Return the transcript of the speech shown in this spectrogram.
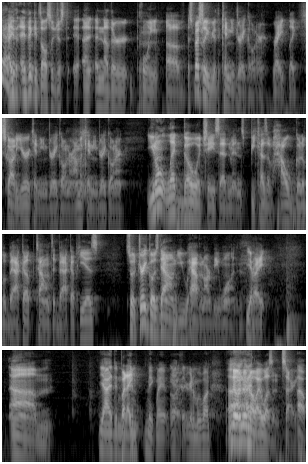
I, I think it's also just a, another point of, especially if you're the Kenyan Drake owner, right? Like Scotty, you're a Kenyan Drake owner. I'm a Kenyan Drake owner. You don't let go of Chase Edmonds because of how good of a backup, talented backup he is. So if Drake goes down, you have an RB one, Yeah. right? Um, Yeah, I didn't. But I- make my. Oh, I thought you were gonna move on. no, Uh, no, I- no, I wasn't. Sorry. Oh,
